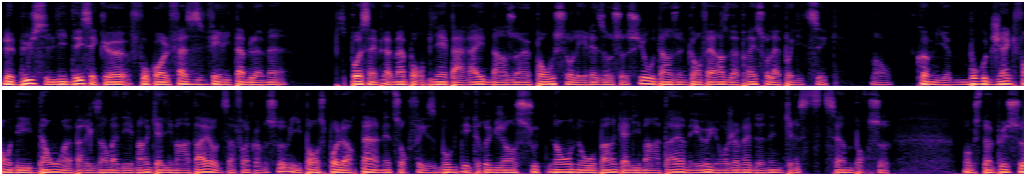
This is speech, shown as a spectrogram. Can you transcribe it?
Le but, l'idée, c'est que faut qu'on le fasse véritablement. Puis pas simplement pour bien paraître dans un post sur les réseaux sociaux ou dans une conférence de presse sur la politique. Donc, comme il y a beaucoup de gens qui font des dons, euh, par exemple, à des banques alimentaires ou des affaires comme ça, mais ils passent pas leur temps à mettre sur Facebook des trucs genre soutenons nos banques alimentaires, mais eux, ils ont jamais donné une scène pour ça. Donc c'est un peu ça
